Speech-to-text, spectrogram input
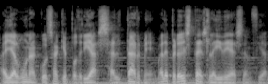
hay alguna cosa que podría saltarme, ¿vale? Pero esta es la idea esencial.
